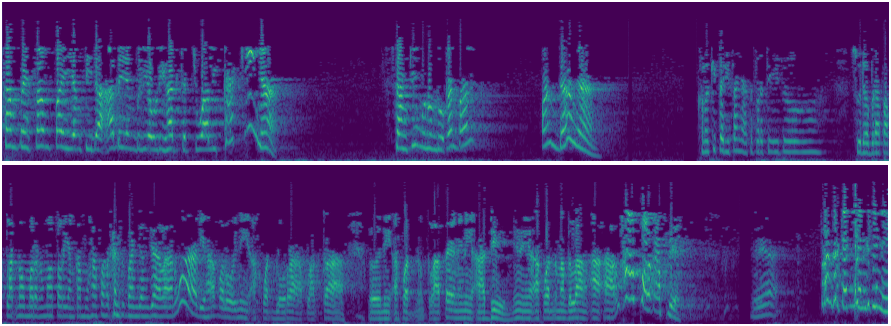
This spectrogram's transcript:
Sampai-sampai yang tidak ada yang beliau lihat kecuali kakinya. Saking menundukkan pan pandangan. Kalau kita ditanya seperti itu, sudah berapa plat nomor motor yang kamu hafalkan sepanjang jalan? Wah, dihafal loh ini akhwat Blora, plat K, oh, ini akhwat Klaten, ini AD, ini akhwat Magelang, AA. Hafal kabeh. Ya. Perangkat kajian ke sini,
